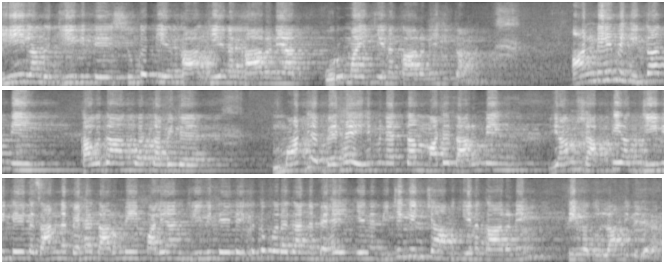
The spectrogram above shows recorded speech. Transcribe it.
ඊළඟ ජීවිතේ සුගතිය කා කියන කාරණයක් උරුමයි කියන කාරණය හිතන්න. අන්න එහෙම හිතද්දී කවදාකවත් අපිට මට බෑ එහෙම නැත්නම් මට ධර්මයෙන් යම් ශක්තියක් ජීවිතේට ගන්න බෑ ධර්මයේ ඵලයන් ජීවිතේට එකතු කරගන්න බෑයි කියන විචිකිච්ඡාව කියන කාරණයෙන් පින්වතුන්ලා මිදෙලා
